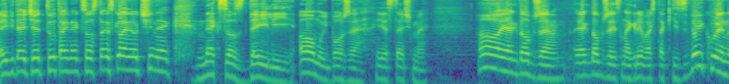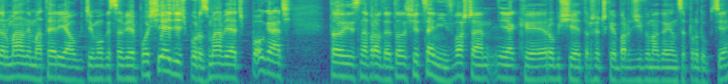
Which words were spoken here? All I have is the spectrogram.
Hej, witajcie, tutaj Nexus, to jest kolejny odcinek Nexus Daily. O mój Boże, jesteśmy. O, jak dobrze, jak dobrze jest nagrywać taki zwykły, normalny materiał, gdzie mogę sobie posiedzieć, porozmawiać, pograć. To jest naprawdę, to się ceni, zwłaszcza jak e, robi się troszeczkę bardziej wymagające produkcje.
